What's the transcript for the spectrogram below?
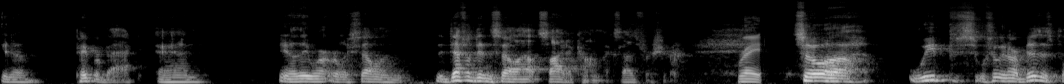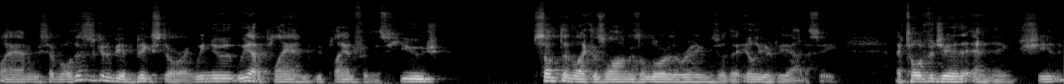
in a paperback and, you know, they weren't really selling. They definitely didn't sell outside of comics, that's for sure. Right. So, uh, we so in our business plan we said well this is going to be a big story. We knew we had a plan. We planned for this huge something like as long as the lord of the rings or the iliad or the odyssey. I told vijay the ending. She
